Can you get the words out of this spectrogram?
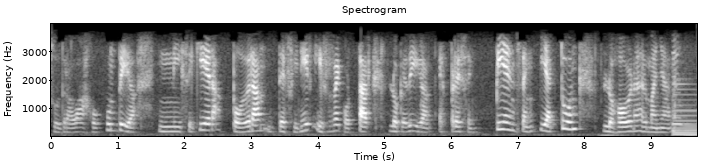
su trabajo. Un día ni siquiera podrán definir y recortar lo que digan, expresen, piensen y actúen los jóvenes del mañana.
